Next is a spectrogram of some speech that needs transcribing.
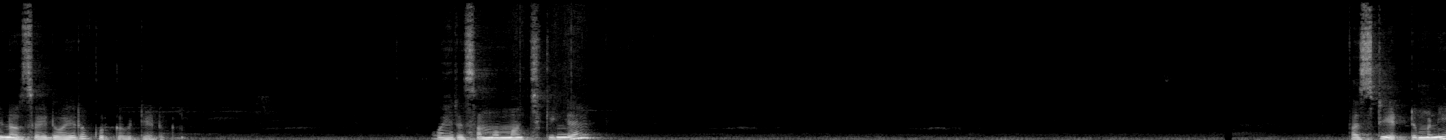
இன்னொரு சைடு ஒயரை குறுக்க விட்டு எடுக்கணும். ஒயரை சமமாக வச்சுக்கிங்க. ஃபஸ்ட்டு எட்டு மணி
